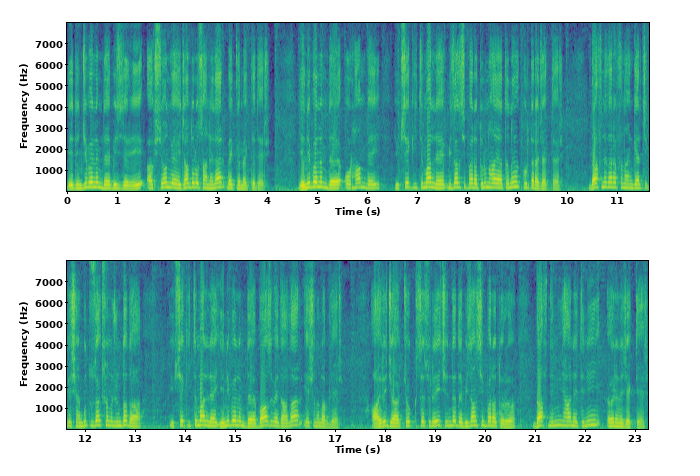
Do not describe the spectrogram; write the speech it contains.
7. bölümde bizleri aksiyon ve heyecan dolu sahneler beklemektedir. Yeni bölümde Orhan Bey yüksek ihtimalle Bizans İmparatoru'nun hayatını kurtaracaktır. Daphne tarafından gerçekleşen bu tuzak sonucunda da yüksek ihtimalle yeni bölümde bazı vedalar yaşanılabilir. Ayrıca çok kısa süre içinde de Bizans İmparatoru Daphne'nin ihanetini öğrenecektir.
